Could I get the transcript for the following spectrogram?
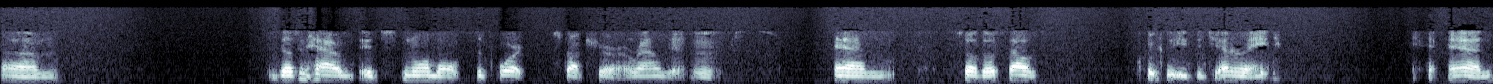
um, doesn't have its normal support structure around it. Mm. And so those cells quickly degenerate and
